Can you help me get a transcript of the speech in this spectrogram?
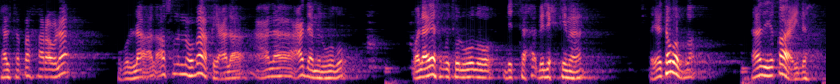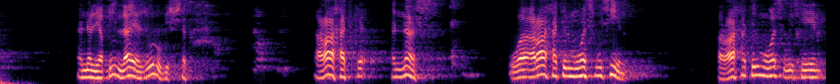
هل تطهر أو لا يقول لا الأصل أنه باقي على على عدم الوضوء ولا يثبت الوضوء. بالاحتمال فيتوضأ هذه قاعدة أن اليقين لا يزول بالشك راحة الناس وراحة الموسوسين. راحة الموسوسين.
